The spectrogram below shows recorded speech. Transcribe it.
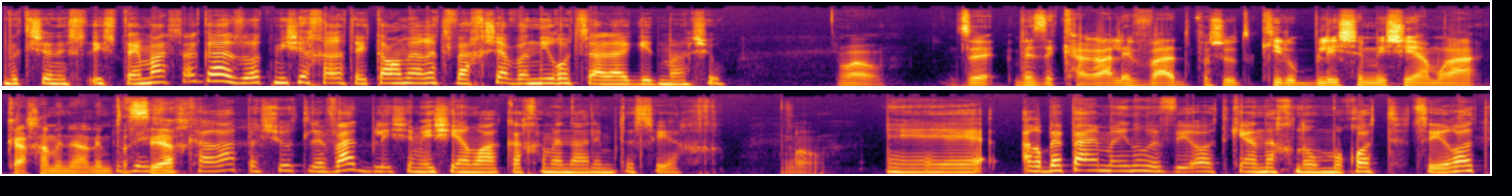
וכשהסתיימה ההשגה הזאת, מישהי אחרת הייתה אומרת, ועכשיו אני רוצה להגיד משהו. וואו. זה, וזה קרה לבד פשוט, כאילו בלי שמישהי אמרה, ככה מנהלים את וזה השיח? קרה פשוט לבד, בלי שמישהי אמרה ככה מנהלים את השיח. וואו. אה, הרבה פעמים היינו מביאות, כי אנחנו מורות צעירות,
